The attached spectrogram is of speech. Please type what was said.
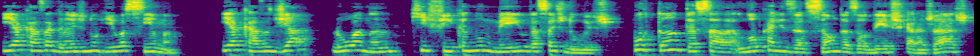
e a casa grande no rio acima, e a casa de Aruanã, que fica no meio dessas duas. Portanto, essa localização das aldeias Carajás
